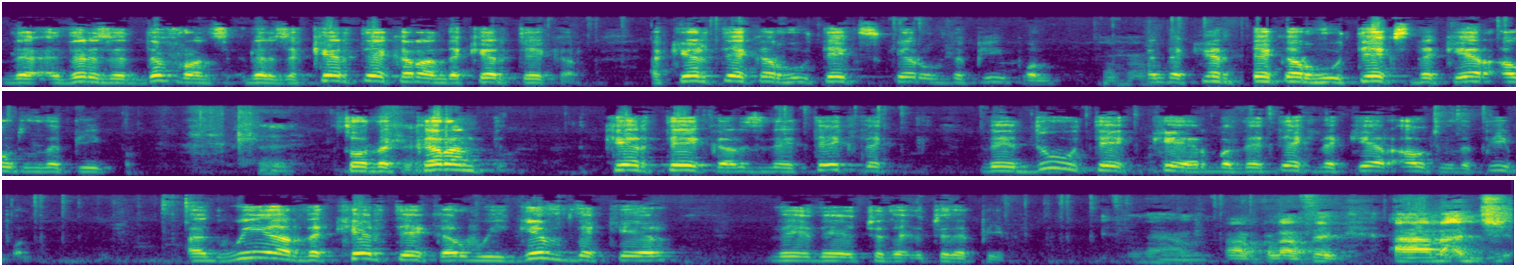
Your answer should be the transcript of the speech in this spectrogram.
There, there is a difference. There is a caretaker and a caretaker. A caretaker who takes care of the people, mm-hmm. and a caretaker who takes the care out of the people. Okay. So the Okay. current caretakers, they take the, they do take care, but they take the care out of the people. And we are the caretaker. We give the care the, the, to the to the people. Barakallahu feek. um, J-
